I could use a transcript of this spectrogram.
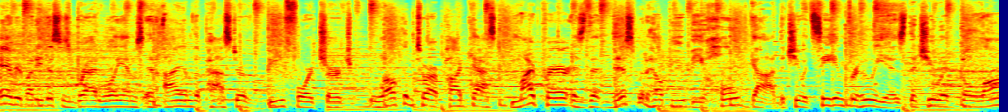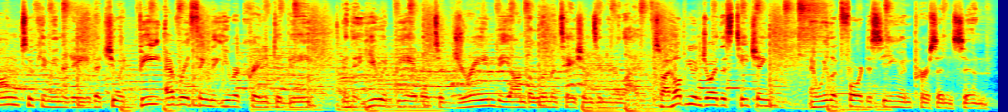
Hey, everybody, this is Brad Williams, and I am the pastor of B4 Church. Welcome to our podcast. My prayer is that this would help you behold God, that you would see Him for who He is, that you would belong to community, that you would be everything that you were created to be, and that you would be able to dream beyond the limitations in your life. So I hope you enjoy this teaching, and we look forward to seeing you in person soon.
